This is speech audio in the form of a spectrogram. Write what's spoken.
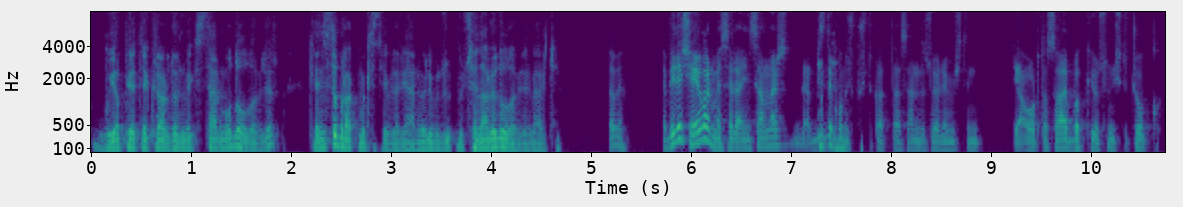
bu yapıya tekrar dönmek ister mi? O da olabilir. Kendisi de bırakmak isteyebilir yani. Öyle bir, bir senaryo da olabilir belki. tabii. Ya bir de şey var mesela insanlar biz de konuşmuştuk hatta sen de söylemiştin. Ya orta sahaya bakıyorsun işte çok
